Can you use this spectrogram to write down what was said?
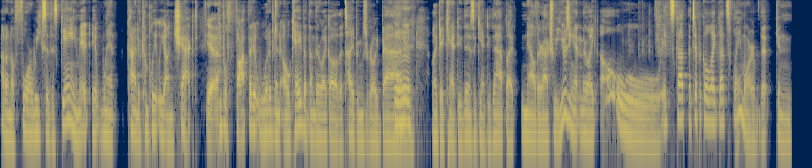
I don't know, four weeks of this game, it it went kind of completely unchecked. Yeah. People thought that it would have been okay, but then they're like, oh, the typing's really bad. Mhm. and, like it can't do this, it can't do that. But now they're actually using it and they're like, oh, it's got the typical like guts flame orb that can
